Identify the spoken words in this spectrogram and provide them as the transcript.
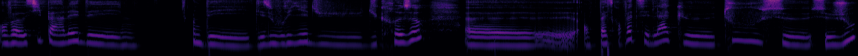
on va aussi parler des des, ouvriers du, Creusot, euh, parce qu'en fait c'est là que tout se, joue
